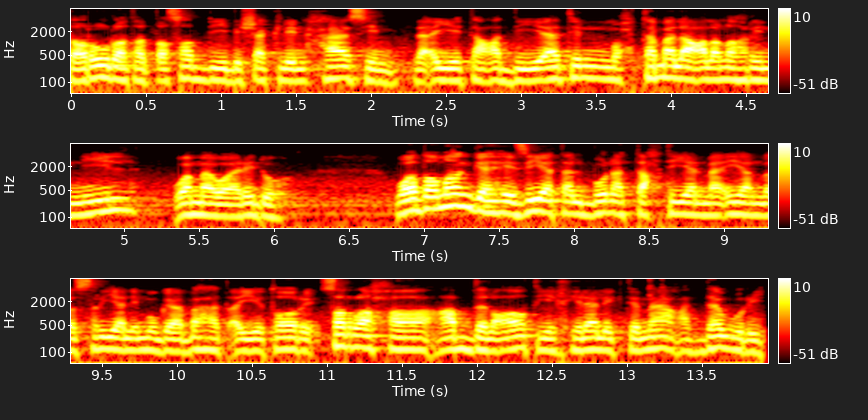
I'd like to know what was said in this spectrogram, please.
ضرورة التصدي بشكل حاسم لأي تعديات محتملة على نهر النيل وموارده وضمان جاهزية البنى التحتية المائية المصرية لمجابهة أي طارئ صرح عبد العاطي خلال اجتماع دوري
